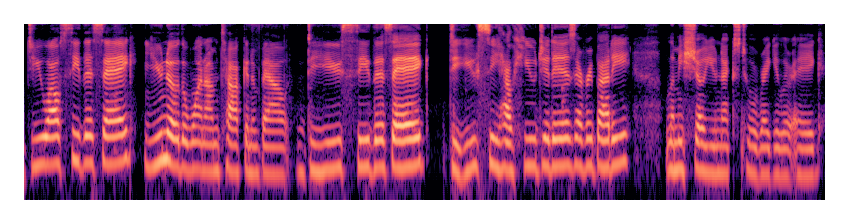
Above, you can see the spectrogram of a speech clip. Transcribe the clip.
Do you all see this egg? You know the one I'm talking about. Do you see this egg? Do you see how huge it is, everybody? Let me show you next to a regular egg.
